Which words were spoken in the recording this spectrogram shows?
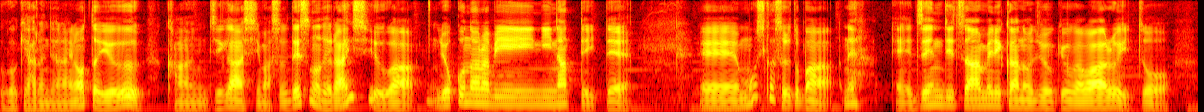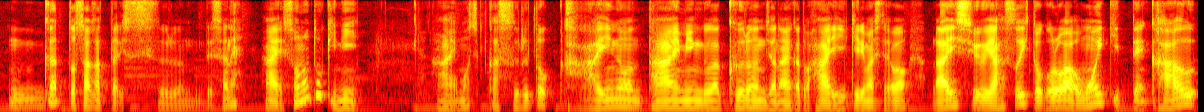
動きあるんじゃないの？という感じがします。ですので来週は横並びになっていて、えー、もしかするとまあね、えー、前日アメリカの状況が悪いと、ガッと下がったりするんですよね。はい。その時に、はい。もしかすると、買いのタイミングが来るんじゃないかと、はい。言い切りましたよ。来週安いところは思い切って買う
